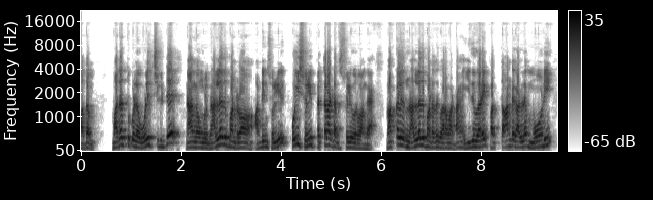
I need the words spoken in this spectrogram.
மதம். மதத்துக்குள்ள ஒழிச்சுக்கிட்டு நாங்க உங்களுக்கு நல்லது பண்றோம் அப்படின்னு சொல்லி பொய் சொல்லி பெத்தலாட்டத்தை சொல்லி வருவாங்க. மக்களுக்கு நல்லது பண்றதுக்கு வரமாட்டாங்க. இதுவரை பத்து ஆண்டுகள்ல மோடி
